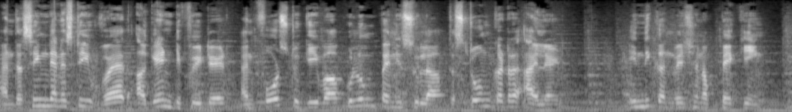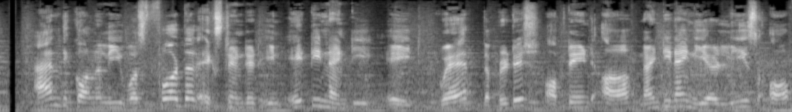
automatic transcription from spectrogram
and the Qing dynasty were again defeated and forced to give up Kowloon Peninsula, the Stonecutter Island, in the Convention of Peking and the colony was further extended in 1898 where the British obtained a 99-year lease of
